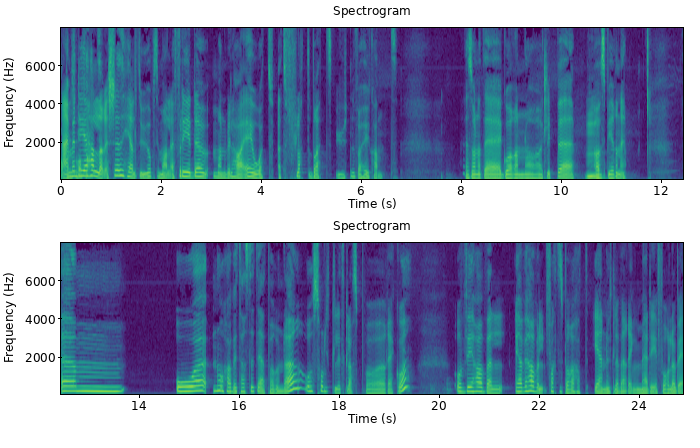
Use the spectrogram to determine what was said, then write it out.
Nei, men de er heller ikke helt uoptimale. Fordi det man vil ha, er jo et, et flatt brett utenfor høykant. kant. Sånn at det går an å klippe Mm. av spirene. Um, og nå har vi testet det et par runder, og solgt litt glass på Reko. Og vi har vel Ja, vi har vel faktisk bare hatt én utlevering med de foreløpig,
